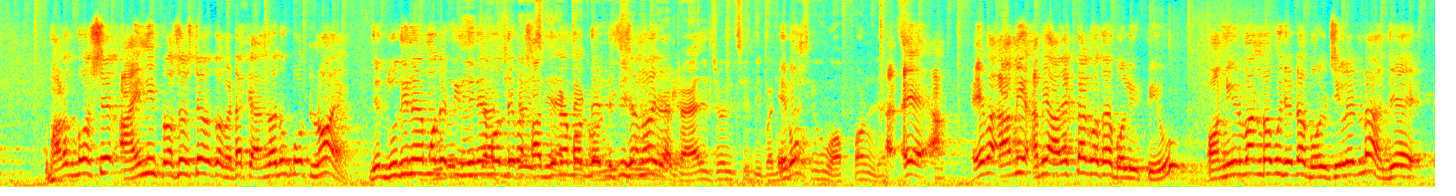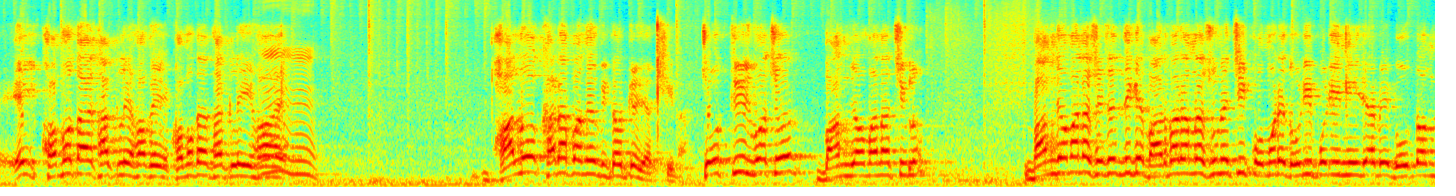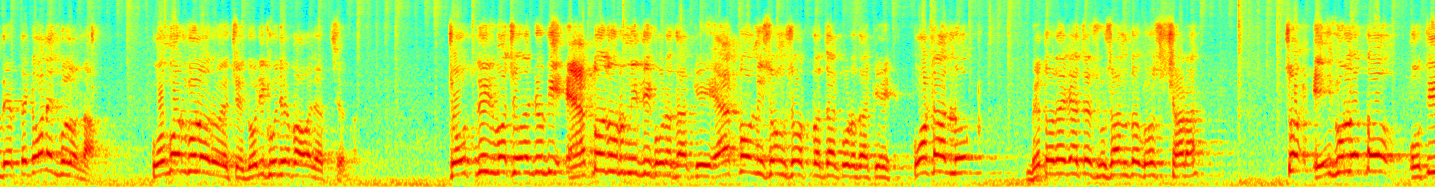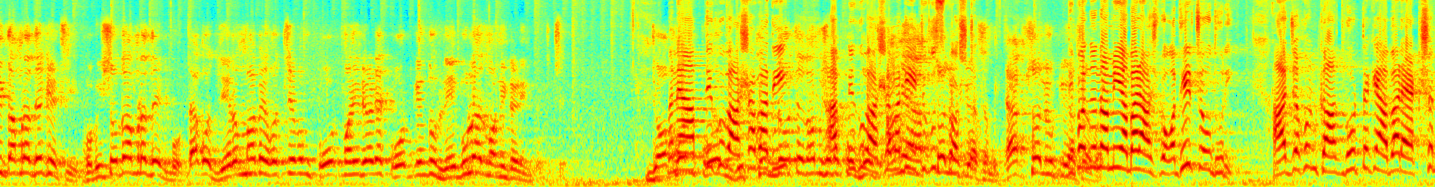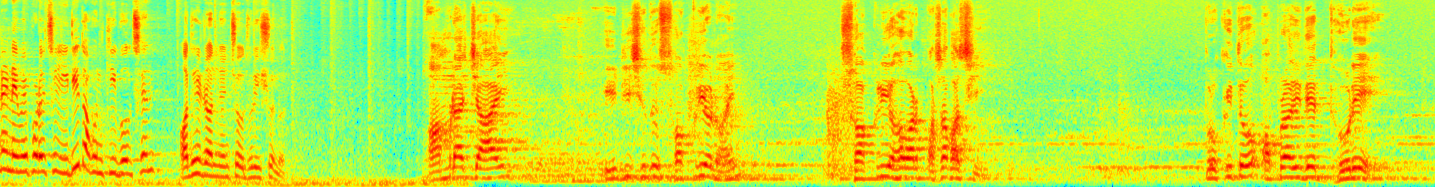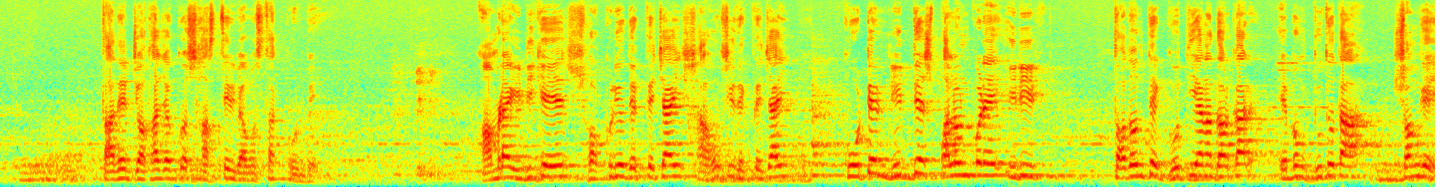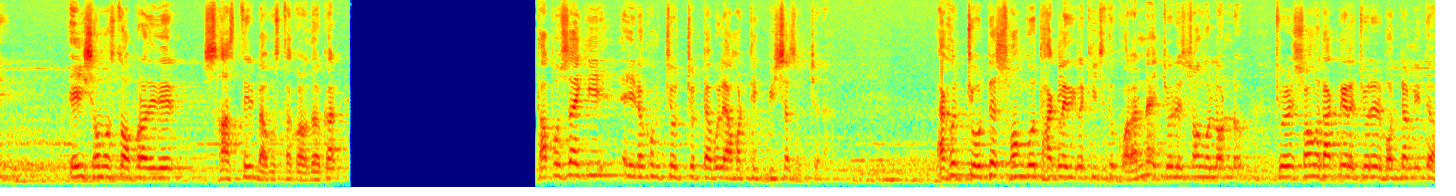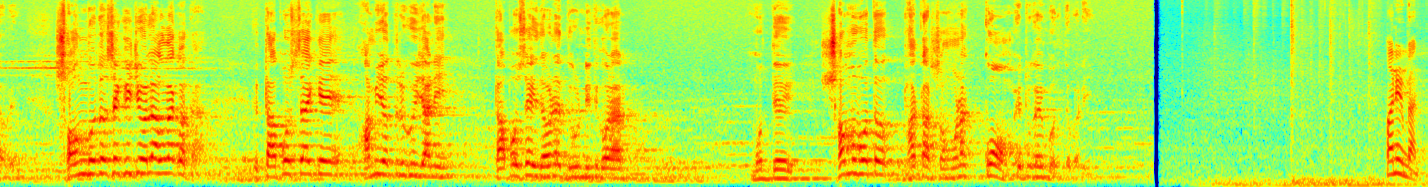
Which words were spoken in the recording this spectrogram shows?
ভারতবর্ষের আইনি প্রসেসটা এরকম এটা ক্যাঙ্গারু কোর্ট নয় যে দুদিনের মধ্যে তিন দিনের মধ্যে বা সাত দিনের মধ্যে ডিসিশন হয়ে যাবে। ট্রায়াল চলছে এবং- এবার আমি আমি আরেকটা কথা বলি পিউ। অনির্বাণ বাবু যেটা বলছিলেন না যে এই ক্ষমতায় থাকলে হবে ক্ষমতায় থাকলেই হয়। ভালো খারাপ আমি বিতর্কে যাচ্ছি না। চৌত্রিশ বছর বাম জমানা ছিল। বাম জমানা শেষের দিকে বারবার আমরা শুনেছি কোমরে দড়ি পরিয়ে নিয়ে যাবে গৌতম দেব থেকে অনেকগুলো নাম। কোমরগুলো রয়েছে দড়ি খুঁজে পাওয়া যাচ্ছে না। চৌত্রিশ বছরে যদি এত দুর্নীতি করে থাকে এত নৃশংস অত্যাচার করে থাকে কটা লোক ভেতরে গেছে সুশান্ত ঘোষ ছাড়া? তো এইগুলো তো অতীত আমরা দেখেছি ভবিষ্যতে আমরা দেখব। দেখো যেরম ভাবে হচ্ছে এবং কোর্ট মনিটরে কোর্ট কিন্তু রেগুলার মনিটরিং করছে। মানে আপনি খুব আশাবাদী, আপনি খুব আশাবাদী, এটুকু স্পষ্ট। আমি আবার আসব অধীর চৌধুরী। আজ যখন কাকভোর থেকে আবার অ্যাকশনে নেমে পড়েছে ইডি, তখন কি বলছেন অধীর রঞ্জন চৌধুরী, শুনুন। আমরা চাই ইডি শুধু সক্রিয় নয়, সক্রিয় হওয়ার পাশাপাশি প্রকৃত অপরাধীদের ধরে তাদের যথাযোগ্য শাস্তির ব্যবস্থা করবে। আমরা ইডিকে সক্রিয় দেখতে চাই, সাহসী দেখতে চাই, কোর্টের নির্দেশ পালন করে ইডির তদন্তে গতি আনা দরকার এবং দ্রুততা সঙ্গে এই সমস্ত অপরাধীদের শাস্তির ব্যবস্থা করা দরকার। তাপসায় কি এইরকম চোর চোরটা বলে আমার ঠিক বিশ্বাস হচ্ছে না। এখন চোরদের সঙ্গ থাকলে দেখলে কিছু তো করার নাই। চোরের সঙ্গ লন্ড চোরের সঙ্গ থাকতে গেলে চোরের বদনাম নিতে হবে। সঙ্গ দোষে কিছু হলে আলাদা কথা। তাপস রায়কে আমি যতটুকু জানি তাপস এই ধরনের দুর্নীতি করার মধ্যে সম্ভবত থাকার সম্ভাবনা কম, এটুকু আমি বলতে পারি। অনির্বাণ।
